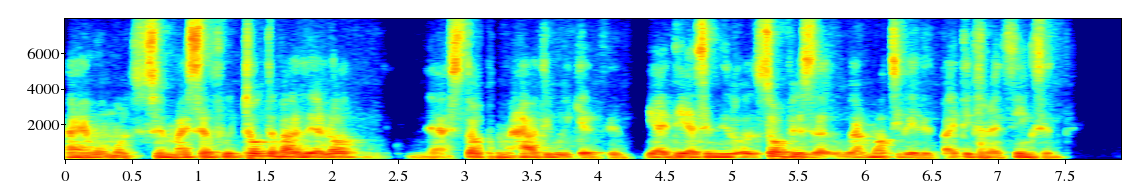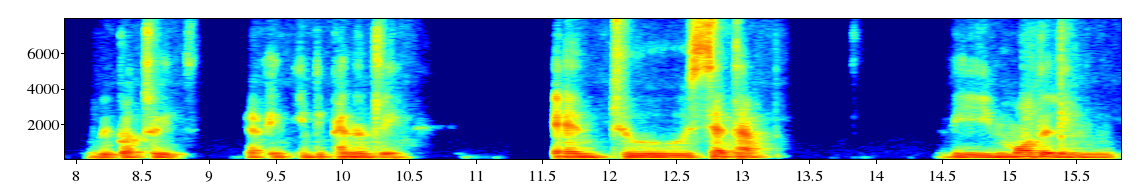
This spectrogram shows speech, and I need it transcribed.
Diane Motors and myself, we talked about it a lot. Yeah, Stockholm, how did we get the, the, ideas? And it was obvious that we are motivated by different things, and we got to it uh, independently. And to set up the modeling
